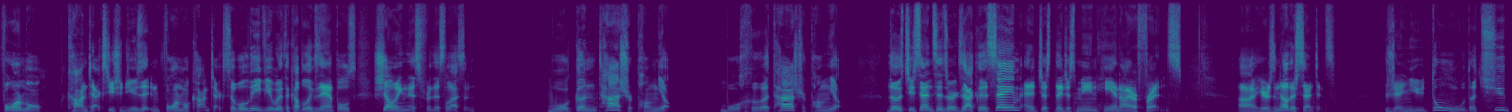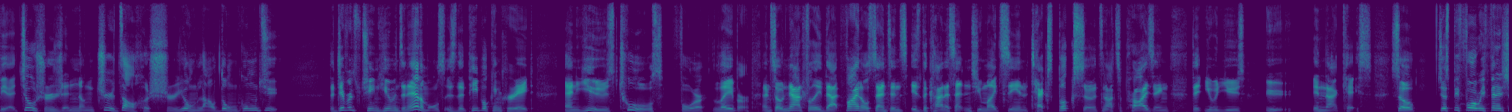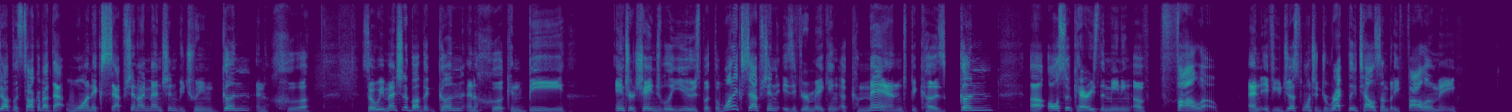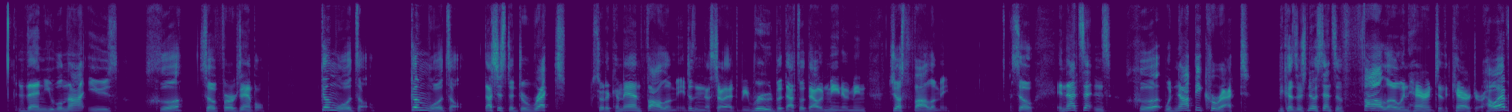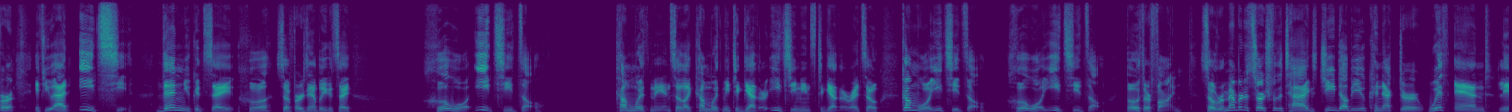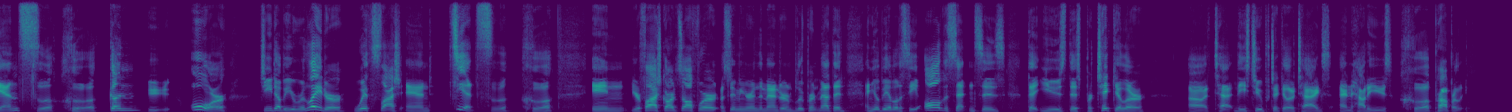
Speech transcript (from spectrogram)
formal context. You should use it in formal context. So, we'll leave you with a couple examples showing this for this lesson. 我跟他是朋友。我和他是朋友。those two sentences are exactly the same, and it just they just mean he and I are friends. Uh, here's another sentence. 人与动物的区别就是人能制造和使用劳动工具. The difference between humans and animals is that people can create and use tools for labor. And so naturally, that final sentence is the kind of sentence you might see in a textbook, so it's not surprising that you would use yu in that case. So just before we finish up, let's talk about that one exception I mentioned between gun and he. So we mentioned above that gun and he can be interchangeably used, but the one exception is if you're making a command because gun uh, also carries the meaning of follow. And if you just want to directly tell somebody, follow me, then you will not use he. So for example, 跟我走,跟我走. That's just a direct sort of command follow me. It doesn't necessarily have to be rude, but that's what that would mean. It would mean just follow me. So in that sentence, 和 would not be correct because there's no sense of follow inherent to the character. However, if you add 一起, then you could say 和. So for example, you could say 和我一起走. Come with me. And so like come with me together. 一起 means together, right? So 跟我一起走,和我一起走. Both are fine. So remember to search for the tags GW connector with and 连词和跟与 or GW relator with slash and 介词和 in your flashcard software, assuming you're in the Mandarin Blueprint method, and you'll be able to see all the sentences that use this particular, uh, ta- these two particular tags and how to use 和 properly.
